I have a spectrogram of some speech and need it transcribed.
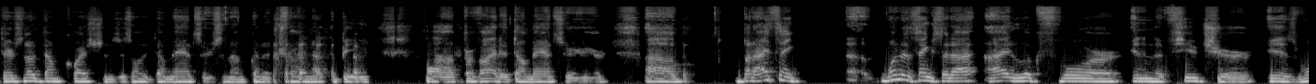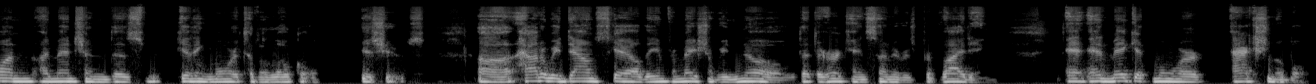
there's no dumb questions, there's only dumb answers. And I'm going to try not to be uh, provide a dumb answer here. Um, but I think uh, one of the things that I, I look for in the future is one I mentioned is getting more to the local issues. Uh, how do we downscale the information we know that the Hurricane Center is providing and, and make it more actionable.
